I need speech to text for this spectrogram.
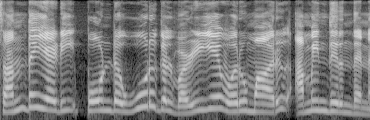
சந்தையடி போன்ற ஊர்கள் வழியே வருமாறு அமைந்திருந்தன.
